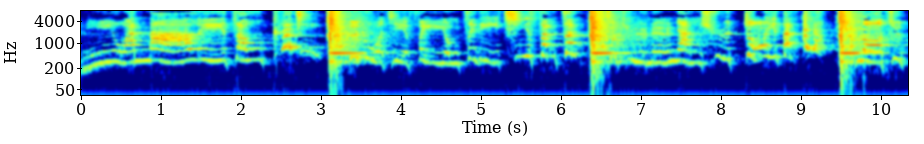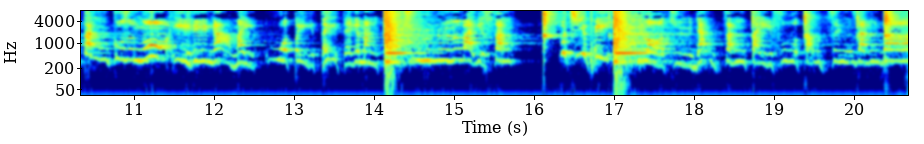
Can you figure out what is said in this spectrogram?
你往哪里走？客气，这月季费用这里七三针。出去了，娘婿装一等。哎呀，老朱当过是我一阿妹，我背对这个门，去女外甥。不匹配，你老主娘张大夫当真人吧？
